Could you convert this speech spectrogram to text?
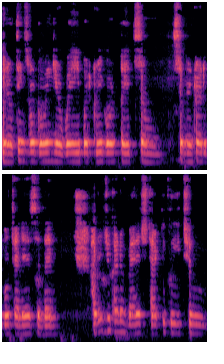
you know things were going your way, but Grigor played some some incredible tennis, and then how did you kind of manage tactically to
